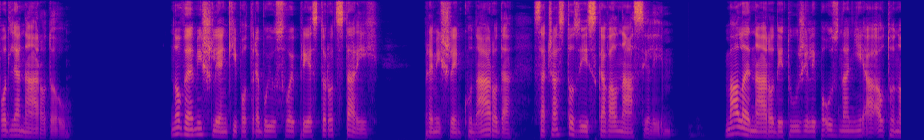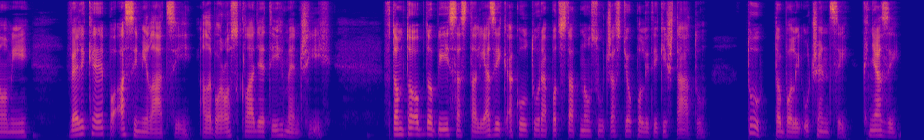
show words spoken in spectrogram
podľa národov. Nové myšlienky potrebujú svoj priestor od starých. Pre myšlienku národa sa často získaval násilím. Malé národy túžili po uznaní a autonómii, veľké po asimilácii alebo rozklade tých menších. V tomto období sa stal jazyk a kultúra podstatnou súčasťou politiky štátu. Tu to boli učenci, kňazi,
